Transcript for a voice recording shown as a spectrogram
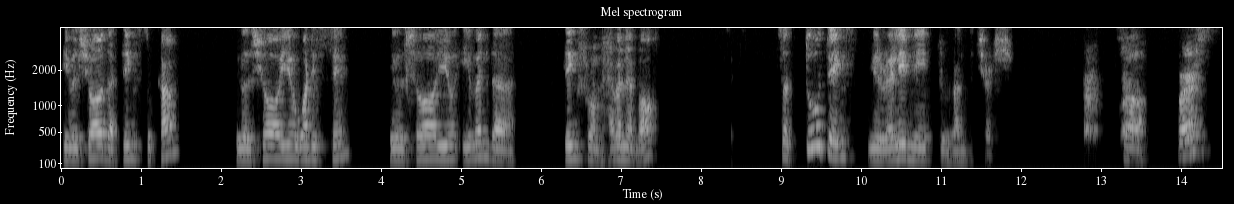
He will show the things to come. He will show you what is sin. He will show you even the things from heaven above. So, two things we really need to run the church. So, first,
